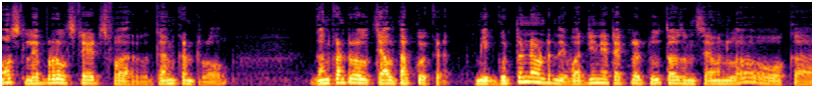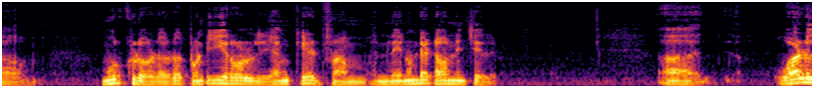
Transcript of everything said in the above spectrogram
most liberal states for gun control gun control చాలా తక్కువ ఇక్కడ. మీకు గుర్తుండే ఉంటుంది వర్జీనియా టెక్లో టూ థౌజండ్ సెవెన్లో ఒక మూర్ఖుడు వాడు twenty year old young kid from నేనుండే టౌన్ నుంచి వెళ్ళాడు. వాడు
